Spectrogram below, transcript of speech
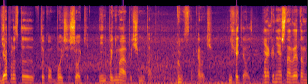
Я просто в таком больше шоке. Я не понимаю, почему так. Грустно, короче не хотелось бы. Я, конечно, в этом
